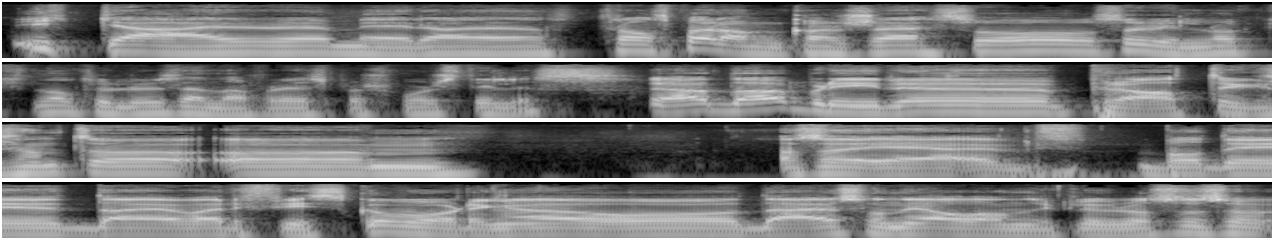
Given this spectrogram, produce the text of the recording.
ikke er mer transparent, kanskje, så, så vil nok naturligvis enda flere spørsmål stilles. Ja, da blir det prat, ikke sant. Og, og altså, jeg, både da jeg var i Frisk og Vålerenga, og det er jo sånn i alle andre klubber også, så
